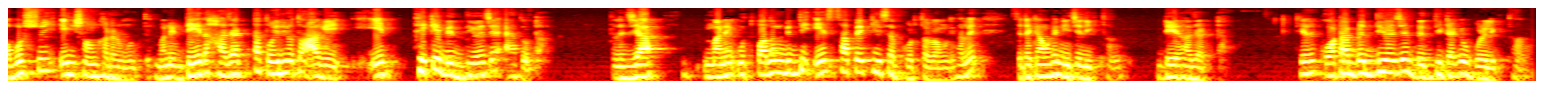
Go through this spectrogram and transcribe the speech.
অবশ্যই এই সংখ্যাটার মধ্যে। মানে দেড় হাজারটা তৈরি হতো আগে, এর থেকে বৃদ্ধি হয়েছে এতটা। তাহলে যা মানে উৎপাদন বৃদ্ধি এর সাপেক্ষে হিসাব করতে হবে আমাকে, তাহলে সেটাকে আমাকে নিচে লিখতে হবে। দেড় হাজারটা। ঠিক আছে, কটা বৃদ্ধি হয়েছে? বৃদ্ধিটাকে উপরে লিখতে হবে।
